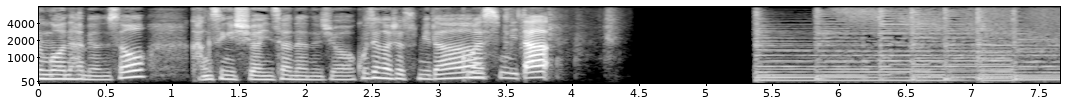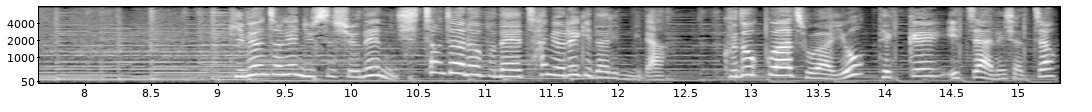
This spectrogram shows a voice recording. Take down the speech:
응원하면서 강승희 씨와 인사 나누죠. 고생하셨습니다. 고맙습니다. 김현정의 뉴스쇼는 시청자 여러분의 참여를 기다립니다. 구독과 좋아요, 댓글 잊지 않으셨죠?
